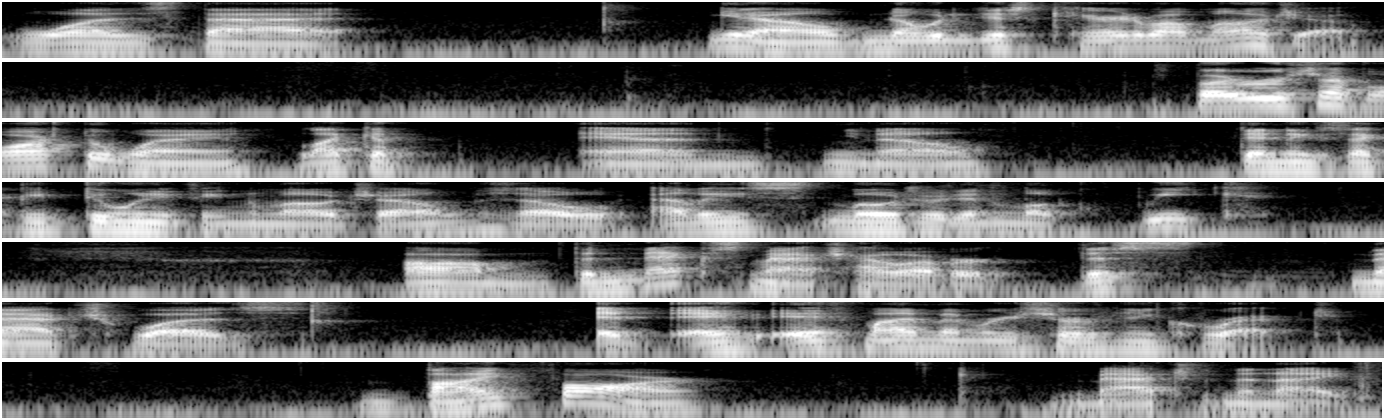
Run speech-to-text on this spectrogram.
was that you know, nobody just cared about Mojo. But Rusev walked away like a and you know didn't exactly do anything to Mojo, so at least Mojo didn't look weak. Um, the next match, however, this match was, if, if my memory serves me correct, by far, match of the night.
